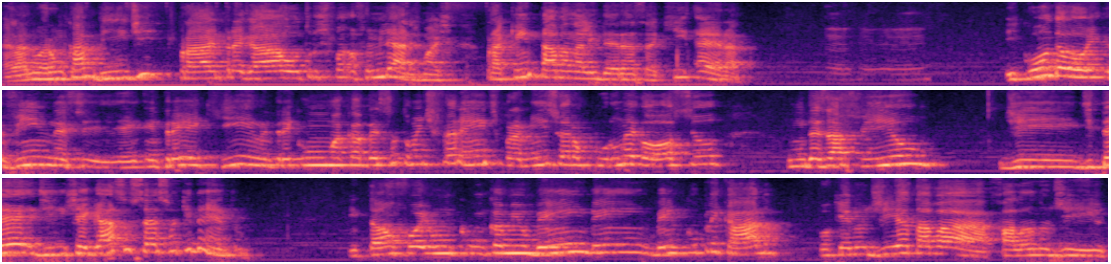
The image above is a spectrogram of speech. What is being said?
ela não era um cabide para empregar outros familiares, mas para quem estava na liderança aqui, era. E quando eu vim nesse. Entrei aqui, eu entrei com uma cabeça totalmente diferente. Para mim, isso era um puro negócio, um desafio de, de, ter, de chegar a sucesso aqui dentro. Então, foi um, um caminho bem, bem, bem complicado, porque no dia eu estava falando de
